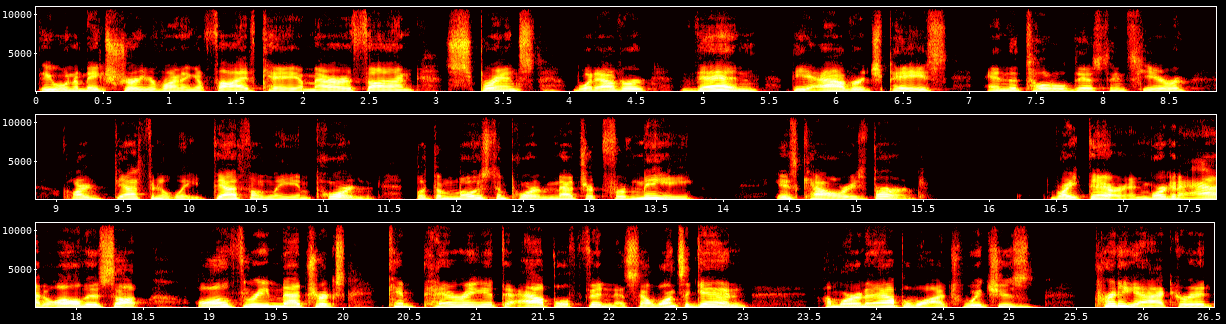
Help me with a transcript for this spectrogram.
that you want to make sure you're running a 5K, a marathon, sprints, whatever, then the average pace and the total distance here are definitely, definitely important. But the most important metric for me is calories burned right there. And we're going to add all this up, all three metrics, comparing it to Apple Fitness. Now, once again, I'm wearing an Apple Watch, which is pretty accurate,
